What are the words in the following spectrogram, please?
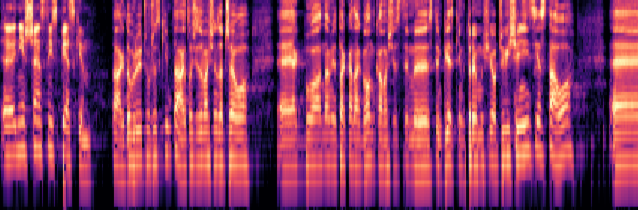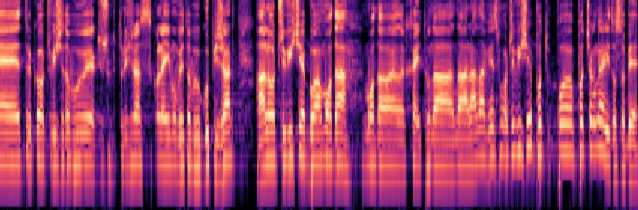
e, nieszczęsnej z pieskiem. Tak, dobry wieczór wszystkim. Tak, to się właśnie zaczęło, e, jak była na mnie taka nagonka właśnie z tym, e, z tym pieskiem, któremu się oczywiście nic nie stało. E, tylko oczywiście to był, jak już któryś raz z kolei mówię, to był głupi żart, ale oczywiście była moda, moda hejtu na, na Alana, więc oczywiście pod, po, podciągnęli to sobie.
